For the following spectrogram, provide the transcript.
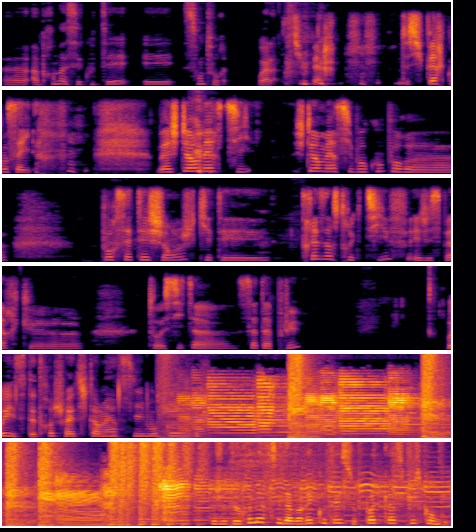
apprendre à s'écouter et s'entourer. Voilà. Super. de super conseils. bah, je te remercie. Je te remercie beaucoup pour, pour cet échange qui était très instructif et j'espère que toi aussi ça t'a plu. Oui, c'était trop chouette, je te remercie beaucoup. Je te remercie d'avoir écouté ce podcast jusqu'au bout.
